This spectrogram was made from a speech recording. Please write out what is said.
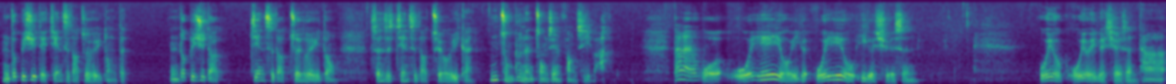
你都必须得坚持到最后一洞的，你都必须到坚持到最后一洞，甚至坚持到最后一杆，你总不能中间放弃吧？当然，我我也有一个，我也有一个学生，我有我有一个学生，他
